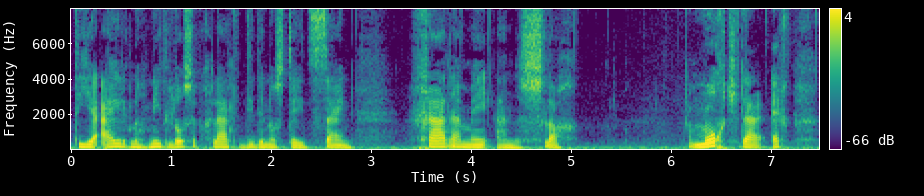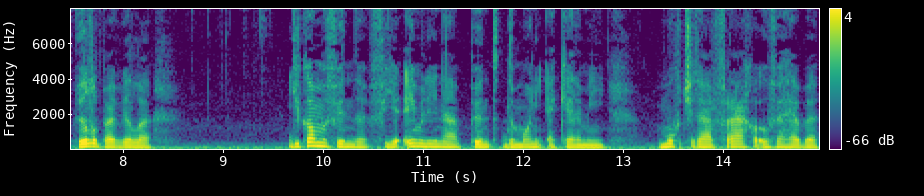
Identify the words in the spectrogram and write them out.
die je eigenlijk nog niet los hebt gelaten, die er nog steeds zijn. Ga daarmee aan de slag. Mocht je daar echt hulp bij willen, je kan me vinden via emelina.themoneyacademy. Mocht je daar vragen over hebben,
